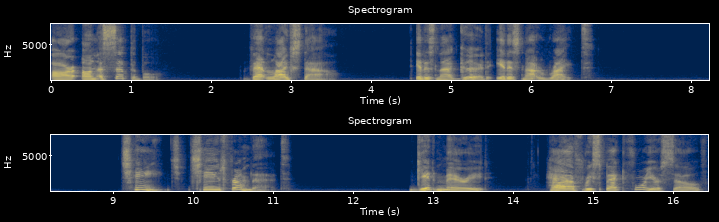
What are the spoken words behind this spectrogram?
are unacceptable. That lifestyle, it is not good. It is not right. Change. Change from that. Get married. Have respect for yourself.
